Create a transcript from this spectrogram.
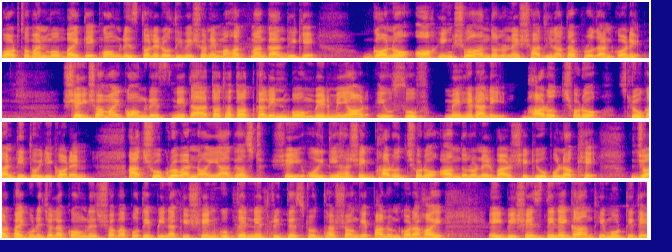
বর্তমান মুম্বাইতে কংগ্রেস দলের অধিবেশনে মহাত্মা গান্ধীকে গণ অহিংস আন্দোলনের স্বাধীনতা প্রদান করে। সেই সময় কংগ্রেস নেতা তথা তৎকালীন বোম্বের মেয়র ইউসুফ মেহের আলী ভারত ছোড়ো স্লোগানটি তৈরি করেন। আজ শুক্রবার নয় আগস্ট, সেই ঐতিহাসিক ভারত ছোড়ো আন্দোলনের বার্ষিকী উপলক্ষে জলপাইগুড়ি জেলা কংগ্রেস সভাপতি পিনাকি সেনগুপ্তের নেতৃত্বে শ্রদ্ধার সঙ্গে পালন করা হয়। এই বিশেষ দিনে গান্ধী মূর্তিতে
